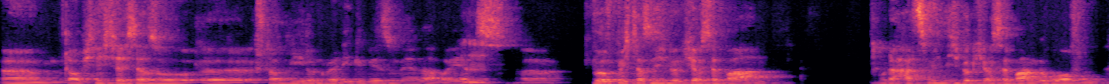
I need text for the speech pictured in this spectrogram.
ähm, glaube ich nicht, dass ich da so äh, stabil und ready gewesen wäre. Aber jetzt mhm. äh, wirft mich das nicht wirklich aus der Bahn oder hat es mich nicht wirklich aus der Bahn geworfen.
